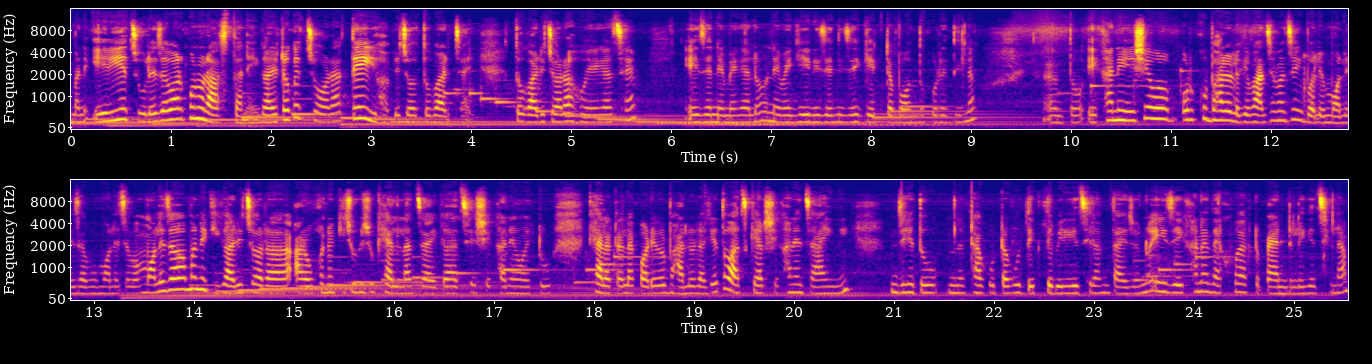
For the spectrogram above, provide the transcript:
মানে এড়িয়ে চলে যাওয়ার কোনো রাস্তা নেই। গাড়িটাকে চড়াতেই হবে যতবার যাই তো গাড়ি চড়া হয়ে গেছে। এই যে নেমে গেল। নেমে গিয়ে নিজে নিজে গেটটা বন্ধ করে দিল আহ, তো এখানে এসে ওর ওর খুব ভালো লাগে। মাঝে মাঝেই বলে, মলে যাব মলে যাব। মলে যাওয়া মানে কি? গাড়ি চড়া, আর ওখানে কিছু কিছু খেলনার জায়গা আছে, সেখানেও একটু খেলা টেলা করে, ওর ভালো লাগে। তো আজকে আর সেখানে যাইনি। যেহেতু ঠাকুর ঠাকুর দেখতে বেরিয়েছিলাম, তাই জন্য এই যে এখানে দেখো একটা প্যান্ডেলে গেছিলাম।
